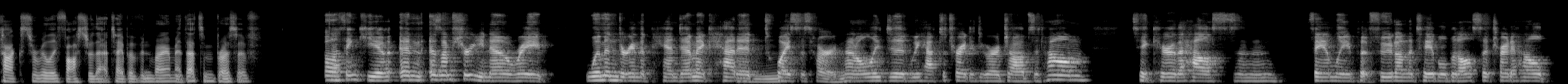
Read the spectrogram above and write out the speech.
Cox to really foster that type of environment. That's impressive. Well, thank you. And as I'm sure you know, right, women during the pandemic had it mm-hmm. twice as hard. Not only did we have to try to do our jobs at home, take care of the house and family, put food on the table, but also try to help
